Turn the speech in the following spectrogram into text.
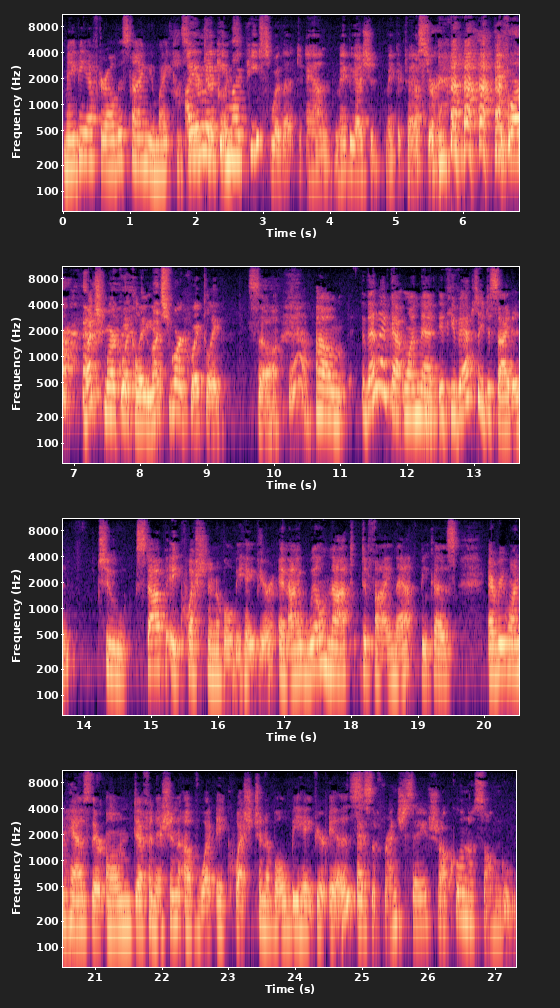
maybe after all this time, you might I consider am making my peace with it, and maybe I should make it faster before much more quickly. much more quickly. So, Yeah. um, then I've got one that if you've actually decided to stop a questionable behavior, and I will not define that because everyone has their own definition of what a questionable behavior is. As the French say, chacun son goût,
